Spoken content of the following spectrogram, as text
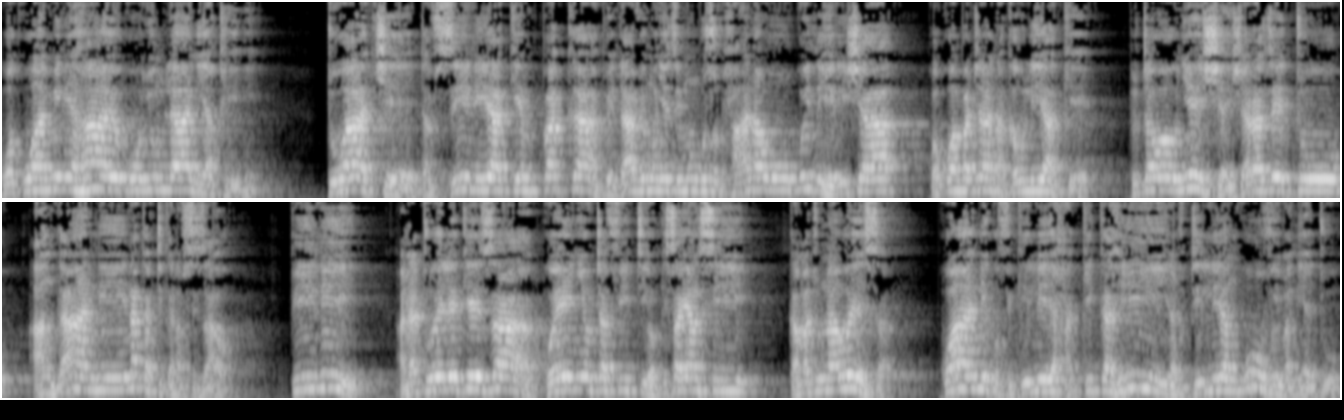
kwa kuamini hayo kwa ujumla ni yakini. Tuache tafsiri yake mpaka apendavyo Mwenyezi Mungu Subhanahu kuidhihirisha kwa kuambatana na kauli yake. Tutawaonyesha ishara zetu angani na katika nafsi zao. Pili, anatuelekeza kwenye utafiti wa kisayansi kama tunaweza. Kwani kufikiria hakika hii inatutilia nguvu imani yetu.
